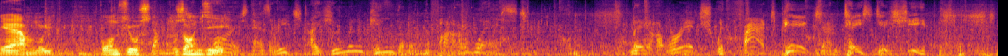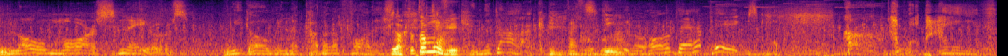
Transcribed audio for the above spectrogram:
nie, mój Poncjusz rządzi. They are rich with fat pigs and tasty sheep. No more snails. We go in the cover of forest. Kto to mówi? attack In the dark and steal all their pigs. Oh, and their pies.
